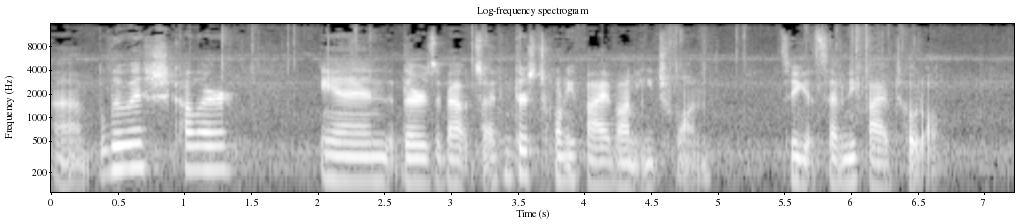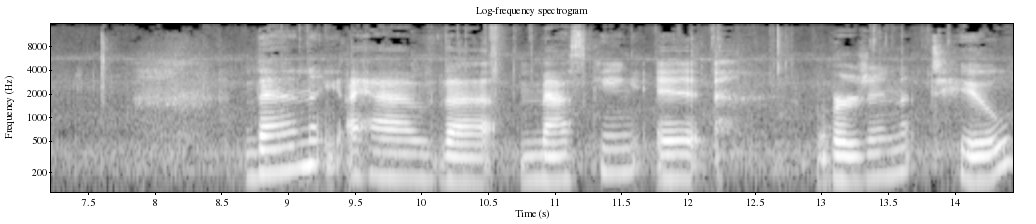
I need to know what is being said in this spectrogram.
uh, bluish color, and there's about I think there's 25 on each one, so you get 75 total. Then I have the Masking It version 2.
